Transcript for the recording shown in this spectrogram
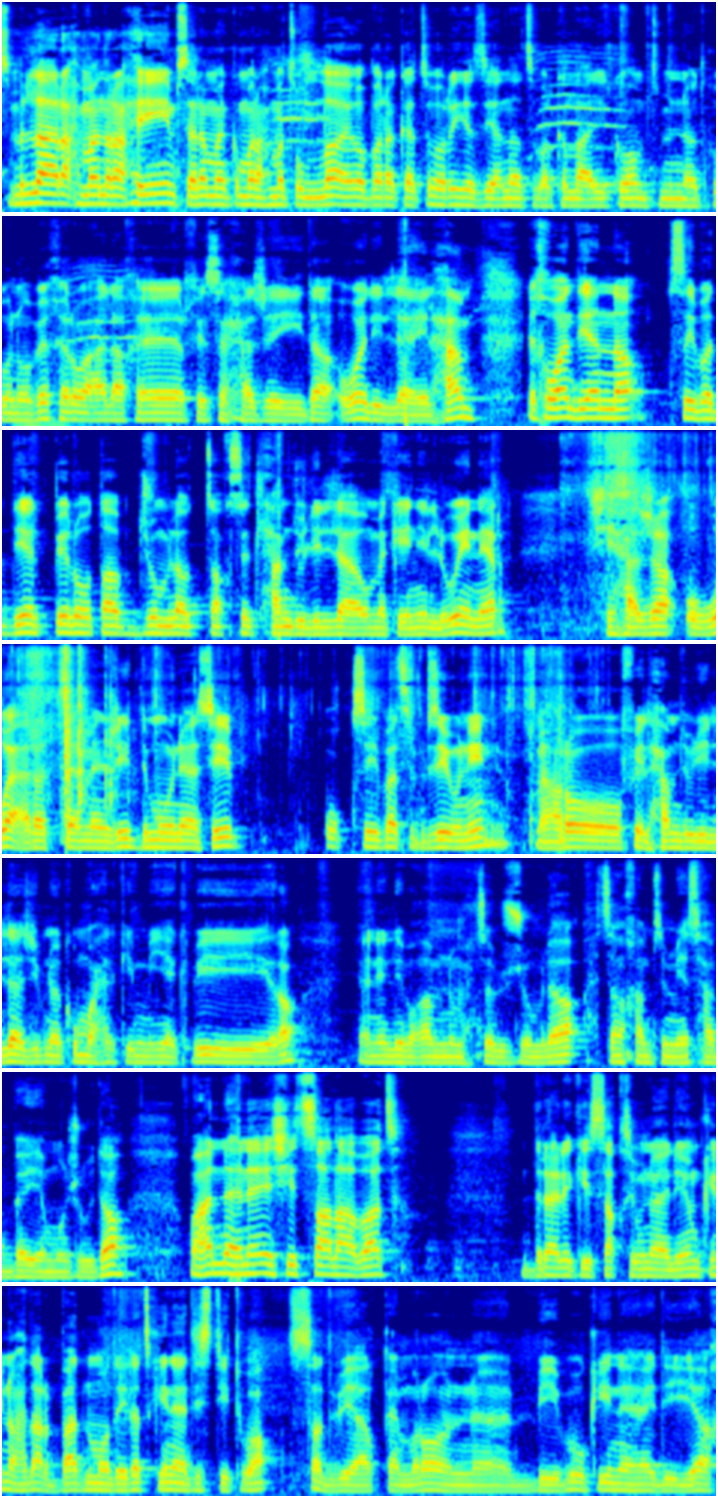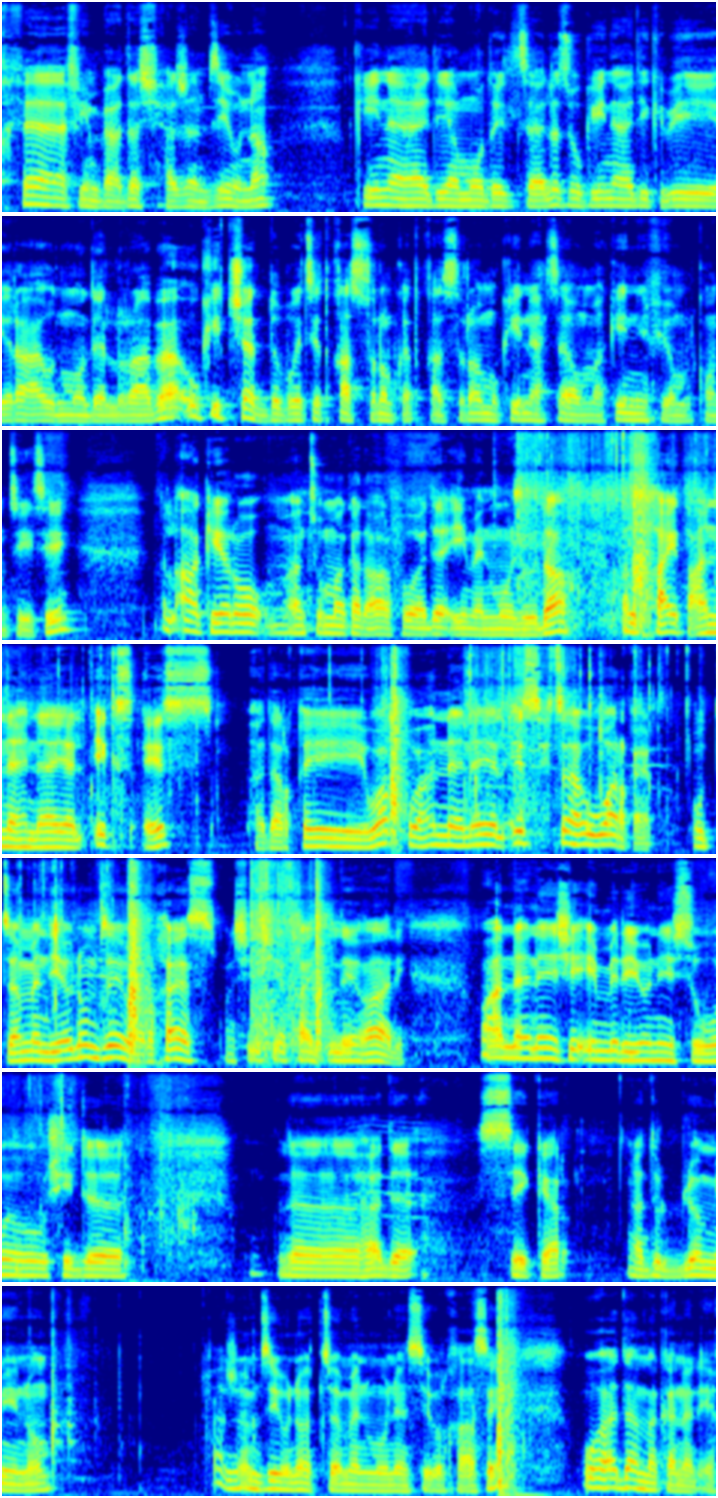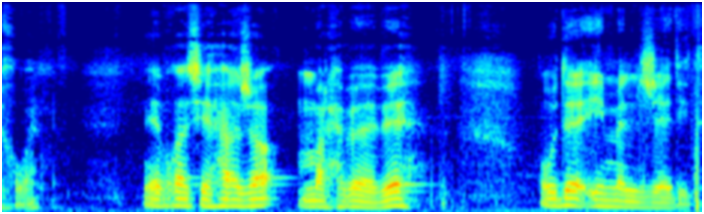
بسم الله الرحمن الرحيم السلام عليكم ورحمة الله وبركاته رياضيانا تبارك الله عليكم نتمنى تكونوا بخير وعلى خير في صحة جيدة ولله الحمد إخوان ديالنا قصيبات ديال بيلوطا بالجملة والتقسيط الحمد لله هما كاينين الوينر شي حاجة واعرة الثمن جد مناسب وقصيبات مزيونين معروفين الحمد لله جبنا لكم واحد الكمية كبيرة يعني اللي بغى منهم حتى بالجملة حتى 500 حبة هي موجودة وعندنا هنايا شي تصالابات الدراري كيسقسيونا عليهم كاين واحد أربعة الموديلات كاينة هادي ستيتوا صاد بها القمرون بيبو كاينة هادي خفافين بعدا شي حاجة مزيونة كاينة هادي موديل ثالث وكاينه هادي كبيرة عاود موديل رابع وكيتشادوا بغيتي تقصرهم كتقصرهم وكاينه حتى هما كاينين فيهم الكونتيتي. الأكيرو أنتم كتعرفوها دائما موجودة. الخيط عندنا هنايا الاكس اس هذا رقيق وعندنا هنايا الإس حتى هو رقيق والثمن ديالو مزيون رخيص ماشي شي خيط اللي غالي. وعندنا هنا شي إمريونيس وشي د هذا السيكر هادو البلومينوم حاجة مزيونة والثمن مناسب رخاصين وهذا مكان الإخوان. اللي بغى شي حاجة مرحبا به ودائما الجديد.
